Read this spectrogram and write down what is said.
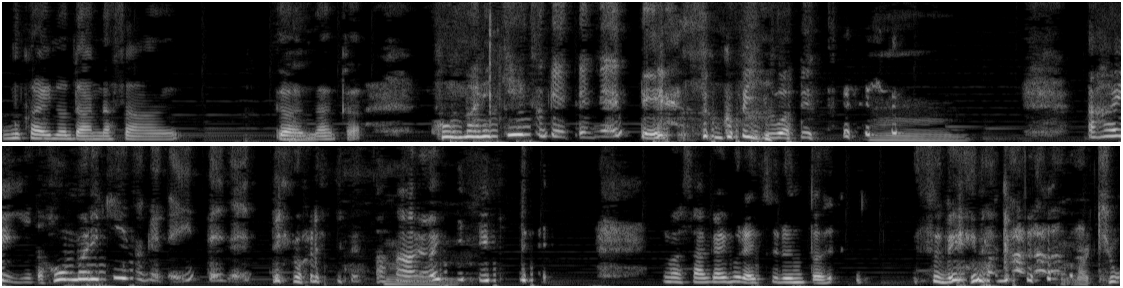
向かいの旦那さんが、なんか、ほんまに気ぃつけてねって、すごい言われて、うん。はい、ほんまに気ぃつけて行ってねって言われて、うんはい、言って。まあ3回ぐらいつるんと滑りながら、まあ、今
